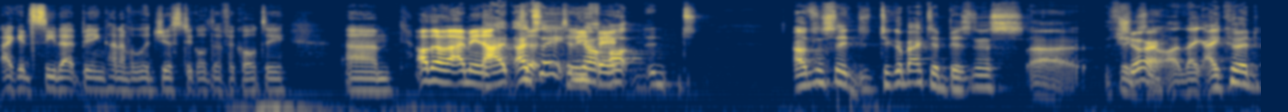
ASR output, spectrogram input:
I could see that being kind of a logistical difficulty. Um, although, I mean, I'd, to, I'd say to you be know fair, I'll- I was gonna say to go back to business. Uh, things, Sure. uh, Like I could.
